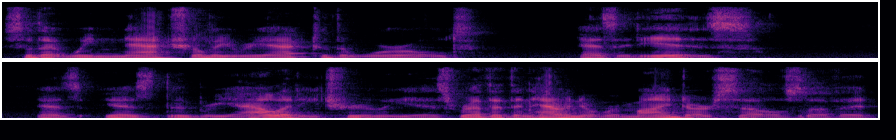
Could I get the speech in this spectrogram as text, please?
so that we naturally react to the world as it is, as as the reality truly is, rather than having to remind ourselves of it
